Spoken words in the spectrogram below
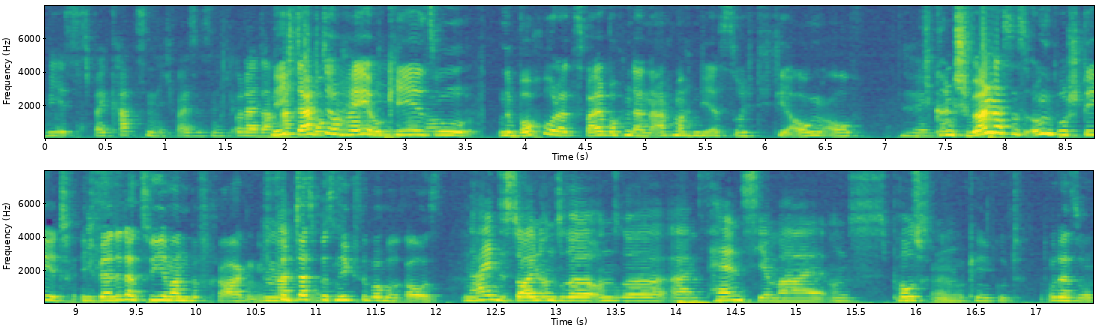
Wie ist es bei Katzen? Ich weiß es nicht. Oder da Nee, ich acht dachte, Wochen hey, okay, so eine Woche oder zwei Wochen danach machen die erst so richtig die Augen auf. Ich könnte schwören, dass das irgendwo steht. Ich werde dazu jemanden befragen. Ich finde das bis nächste Woche raus. Nein, das sollen unsere, unsere ähm, Fans hier mal uns posten. Okay, gut. Oder so.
